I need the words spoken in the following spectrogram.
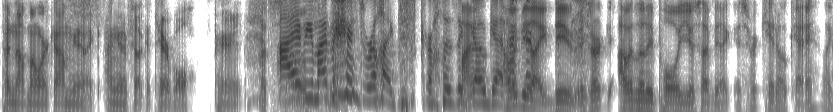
putting off my workout, I'm gonna like I'm gonna feel like a terrible parent. That's so I mean, my parents were like, "This girl is a My- go getter." I would be like, dude, is her? I would literally pull you aside, and be like, is her kid okay? Like,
